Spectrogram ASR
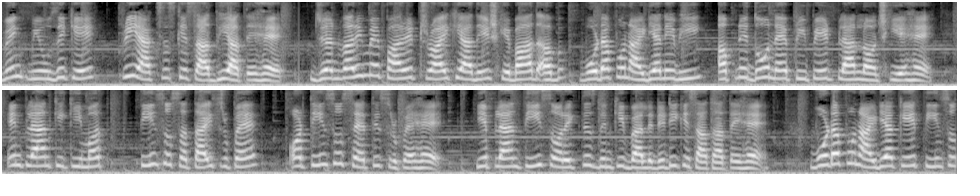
विंक म्यूज़िक के फ्री एक्सेस के साथ भी आते हैं। जनवरी में पारित ट्राई के आदेश के बाद अब वोडाफोन आइडिया ने भी अपने दो नए प्रीपेड प्लान लॉन्च किए हैं। इन प्लान की कीमत तीन सौ और तीन सौ है। ये प्लान 30 और 31 दिन की वैलिडिटी के साथ आते हैं। वोडाफोन आइडिया के तीन सौ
